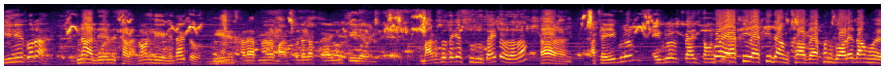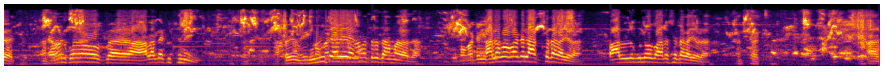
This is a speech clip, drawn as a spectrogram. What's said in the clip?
ডিএনএ করা? না ডিএনএ ছাড়া। নন ডিএনএ তাই তো? ডিএনএ ছাড়া আপনারা বারোশো টাকা প্রাইজে পেয়ে যাবেন। বারোশো থেকে শুরু তাই তো দাদা? হ্যাঁ হ্যাঁ। আচ্ছা এইগুলোর এইগুলোর প্রাইস কেমন ও একই একই দাম সব এখন গড়ে দাম হয়ে গেছে। এখন কোনো আলাদা কিছু নেই। ওই এই ব্লুটারে একমাত্র দাম আলাদা। কালো ককাটেল আটশো টাকা জোড়া। পালগুলো বারোশো টাকা জোড়া। আচ্ছা আচ্ছা। আর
